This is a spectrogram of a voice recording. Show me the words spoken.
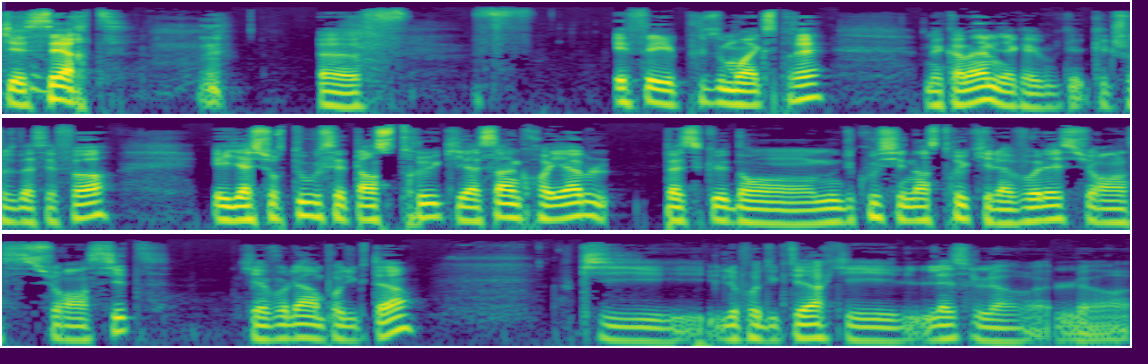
qui est certes euh, est fait plus ou moins exprès, mais quand même, il y a quelque chose d'assez fort. Et il y a surtout cet instru qui est assez incroyable, parce que dans, du coup, c'est une instru qu'il a volé sur un, sur un site, qui a volé à un producteur, qui, le producteur qui laisse leur, leur-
